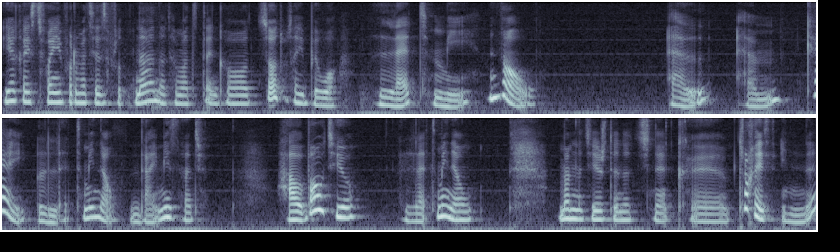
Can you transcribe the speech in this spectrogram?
Jaka jest Twoja informacja zwrotna na temat tego, co tutaj było? Let me know. L M K. Let me know. Daj mi znać. How about you? Let me know. Mam nadzieję, że ten odcinek e, trochę jest inny,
